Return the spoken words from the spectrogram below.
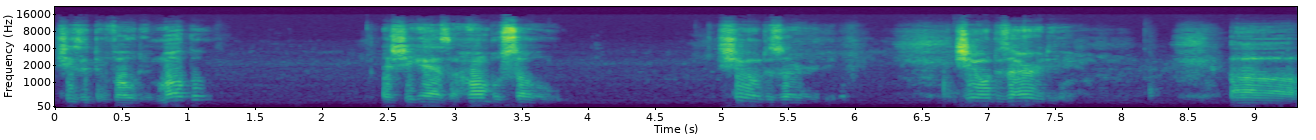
She's a devoted mother and she has a humble soul. She don't deserve it. She don't deserve it. Uh,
